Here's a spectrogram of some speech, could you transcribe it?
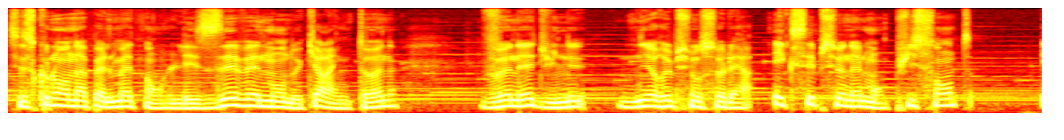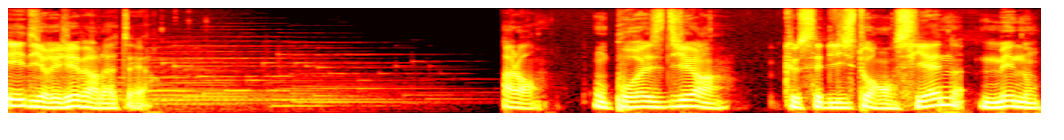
C'est ce que l'on appelle maintenant les événements de Carrington, venaient d'une une éruption solaire exceptionnellement puissante et dirigée vers la Terre. Alors, on pourrait se dire que c'est de l'histoire ancienne, mais non.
